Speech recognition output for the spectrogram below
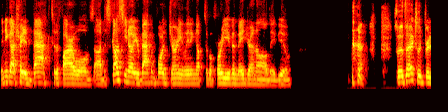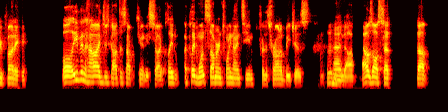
Then you got traded back to the Firewolves. Uh, discuss, you know, your back and forth journey leading up to before you even made your NLL debut. so it's actually pretty funny. Well, even how I just got this opportunity. So I played I played one summer in 2019 for the Toronto Beaches, mm-hmm. and uh, that was all set up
